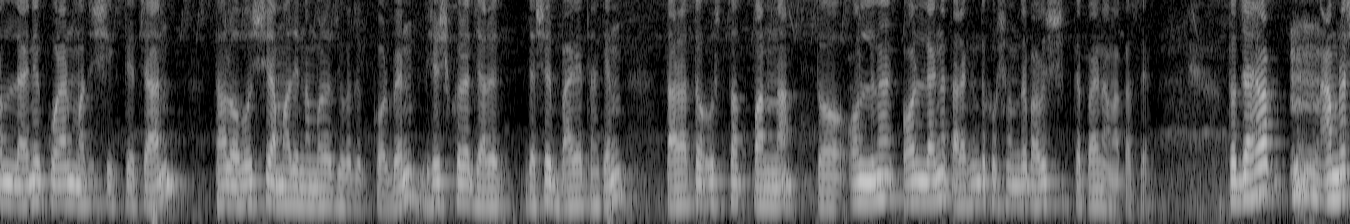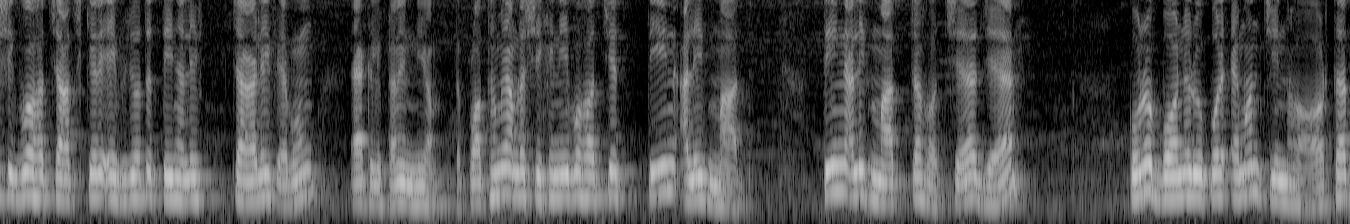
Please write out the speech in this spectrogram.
অনলাইনে কোরআন মাঝি শিখতে চান, তাহলে অবশ্যই আমাদের নাম্বারে যোগাযোগ করবেন। বিশেষ করে যারা দেশের বাইরে থাকেন তারা তো উস্তাদ পান না, তো অনলাইনে অনলাইনে তারা কিন্তু খুব সুন্দরভাবে শিখতে পারেন আমার কাছে। তো যাই হোক, আমরা শিখব হচ্ছে আজকের এই ভিডিওতে তিন আলিফ, চার আলিফ এবং এক আলিফ টানের নিয়ম। তো প্রথমে আমরা শিখে নিব হচ্ছে তিন আলিফ মাদ। তিন আলিফ মাদটা হচ্ছে যে কোনো বর্ণের উপর এমন চিহ্ন, অর্থাৎ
